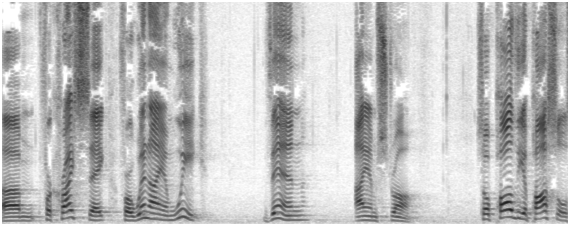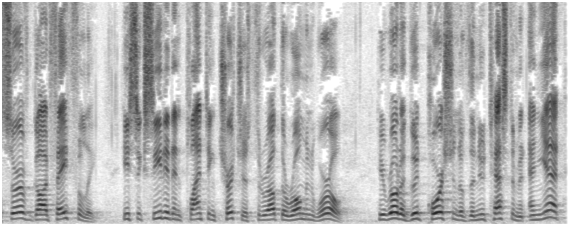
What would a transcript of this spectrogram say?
um, for Christ's sake, for when I am weak, then I am strong. So, Paul the Apostle served God faithfully. He succeeded in planting churches throughout the Roman world. He wrote a good portion of the New Testament, and yet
